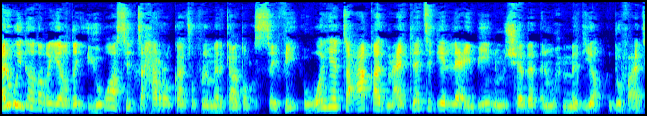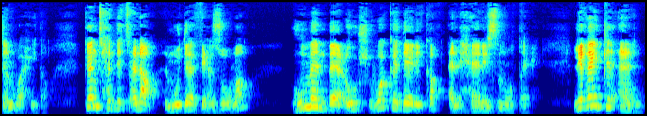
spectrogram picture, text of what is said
الوداد الرياضي يواصل تحركاته في الميركاتو الصيفي ويتعاقد مع ثلاثة ديال اللاعبين من شباب المحمدية دفعة واحدة. كنتحدث على المدافع زولا هما باعوش وكذلك الحارس مطيع. لغاية الآن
